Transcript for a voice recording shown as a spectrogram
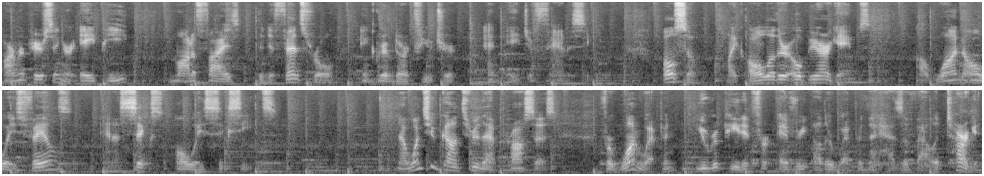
armor piercing or AP modifies the defense roll in Grimdark Future and Age of Fantasy. Also, like all other OPR games, a 1 always fails and a 6 always succeeds. Now once you've gone through that process, for one weapon, you repeat it for every other weapon that has a valid target.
